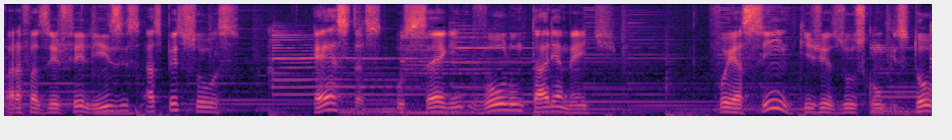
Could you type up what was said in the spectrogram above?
para fazer felizes as pessoas estas o seguem voluntariamente. Foi assim que Jesus conquistou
